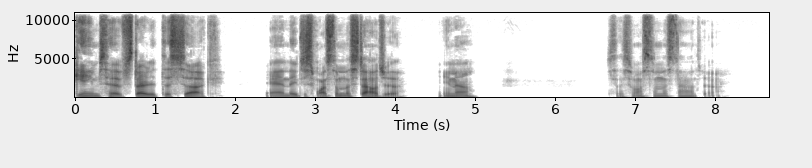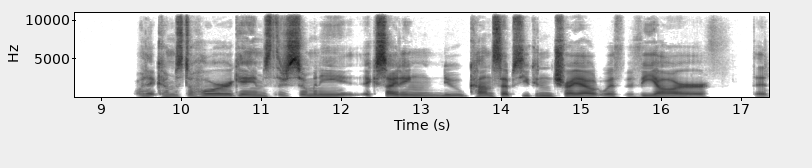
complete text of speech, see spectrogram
games have started to suck and they just want some nostalgia, you know? Just want some nostalgia. When it comes to horror games, there's so many exciting new concepts you can try out with VR that,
